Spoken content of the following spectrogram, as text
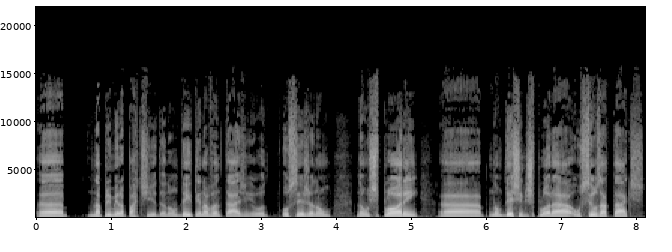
ah, na primeira partida, não deitem na vantagem, ou, ou seja, não, não explorem, ah, não deixem de explorar os seus ataques,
